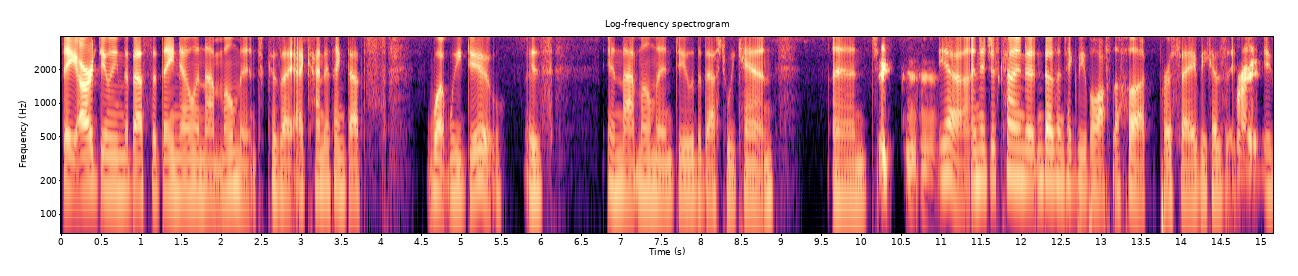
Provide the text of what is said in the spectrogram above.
they are doing the best that they know in that moment because I, I kind of think that's what we do is in that moment do the best we can and mm-hmm. yeah and it just kind of doesn't take people off the hook per se because it, right. it,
